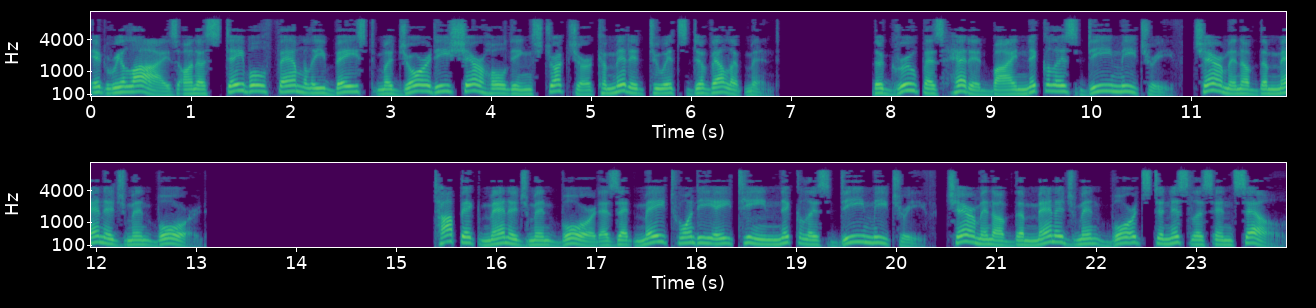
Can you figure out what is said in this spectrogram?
It relies on a stable family-based majority shareholding structure committed to its development. The group is headed by Nicolas Dmitrieff, chairman of the management board. Topic Management Board As at May 2018 Nicolas Dmitrieff, Chairman of the Management Board Stanislas Ancel,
